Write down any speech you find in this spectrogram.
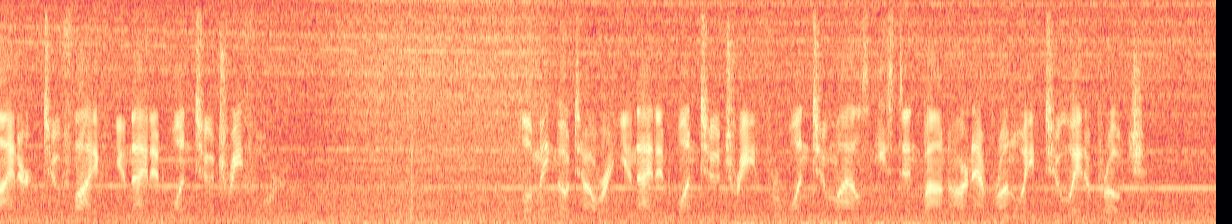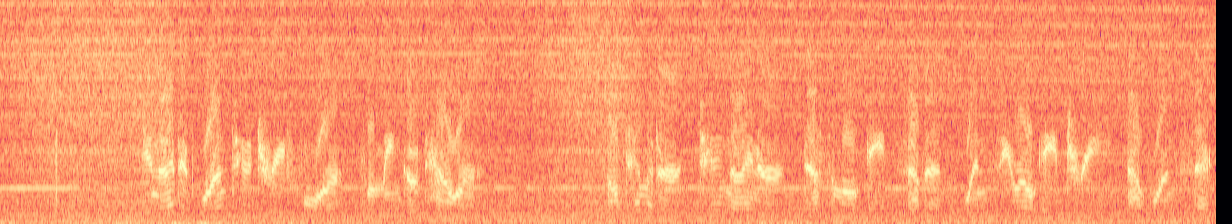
118 decimal 9er 25, United 1234. Flamingo Tower, United 123 for 12 miles east inbound RNAV runway 28 approach. United 1234, Flamingo Tower. Altimeter 29er decimal 87 wind 08 tree at 16.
